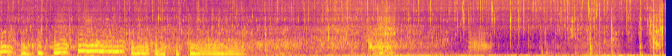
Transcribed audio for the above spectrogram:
よっしゃ!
